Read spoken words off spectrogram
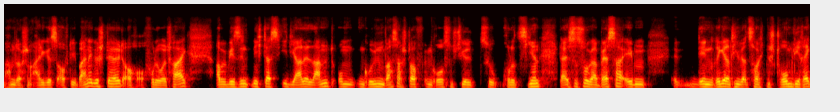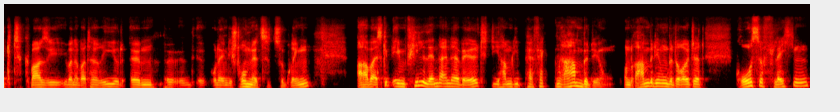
haben da schon einiges auf die Beine gestellt, auch, auch Photovoltaik. Aber wir sind nicht das ideale Land, um grünen Wasserstoff im großen Stil zu produzieren. Da ist es sogar besser, eben den regenerativ erzeugten Strom direkt quasi über eine Batterie ähm, oder in die Stromnetze zu bringen. Aber es gibt eben viele Länder in der Welt, die haben die perfekten Rahmenbedingungen. Und Rahmenbedingungen bedeutet große Flächen,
